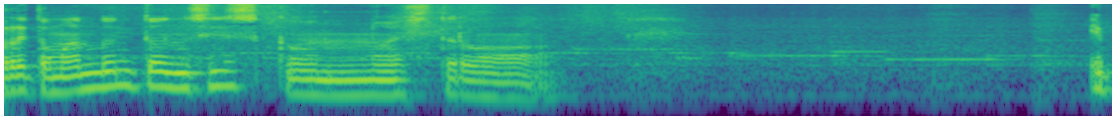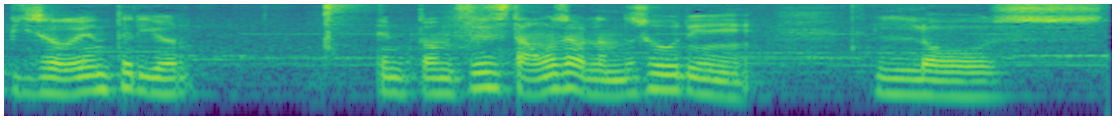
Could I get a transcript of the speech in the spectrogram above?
Retomando entonces con nuestro episodio anterior, entonces estamos hablando sobre los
